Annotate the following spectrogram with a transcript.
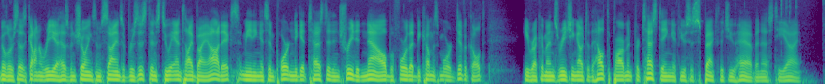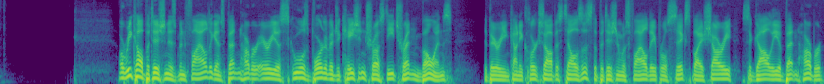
Miller says gonorrhea has been showing some signs of resistance to antibiotics, meaning it's important to get tested and treated now before that becomes more difficult. He recommends reaching out to the health department for testing if you suspect that you have an STI. A recall petition has been filed against Benton Harbor Area Schools Board of Education trustee Trenton Bowens. The Berrien County Clerk's Office tells us the petition was filed April 6 by Shari Sagali of Benton Harbor.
